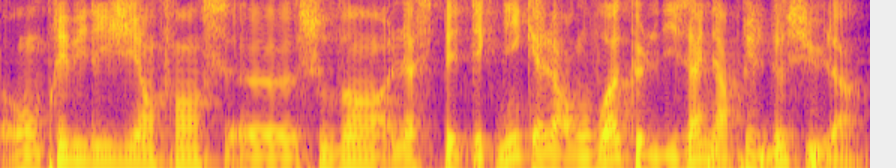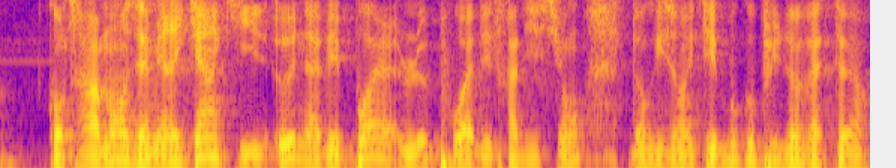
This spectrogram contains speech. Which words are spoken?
On privilégie en France euh, souvent l'aspect technique. Alors, on voit que le design a repris le dessus là. Contrairement aux Américains qui, eux, n'avaient pas le poids des traditions, donc ils ont été beaucoup plus novateurs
